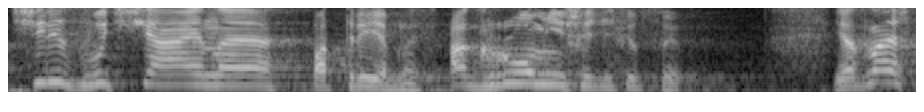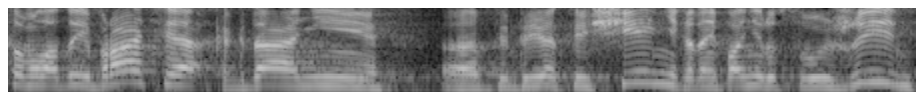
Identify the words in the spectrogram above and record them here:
чрезвычайная потребность, огромнейший дефицит. Я знаю, что молодые братья, когда они э, принимают крещение, когда они планируют свою жизнь,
